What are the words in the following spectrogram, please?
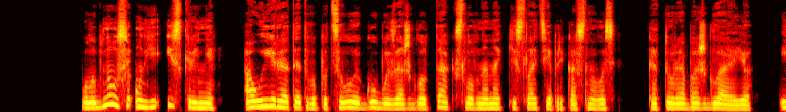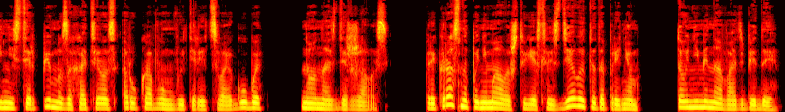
Улыбнулся он ей искренне, а у Иры от этого поцелуя губы зажгло так, словно она к кислоте прикоснулась, которая обожгла ее, и нестерпимо захотелось рукавом вытереть свои губы, но она сдержалась. Прекрасно понимала, что если сделает это при нем, то не миновать беды.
